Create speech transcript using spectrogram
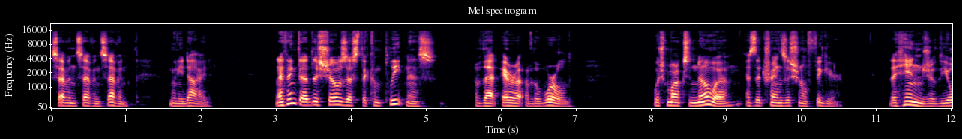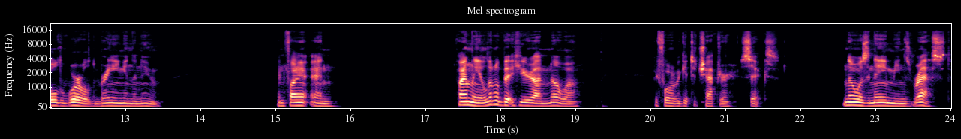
777, when he died. And I think that this shows us the completeness of that era of the world, which marks Noah as the transitional figure, the hinge of the old world bringing in the new. And, fi- and finally, a little bit here on Noah before we get to chapter 6. Noah's name means rest.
